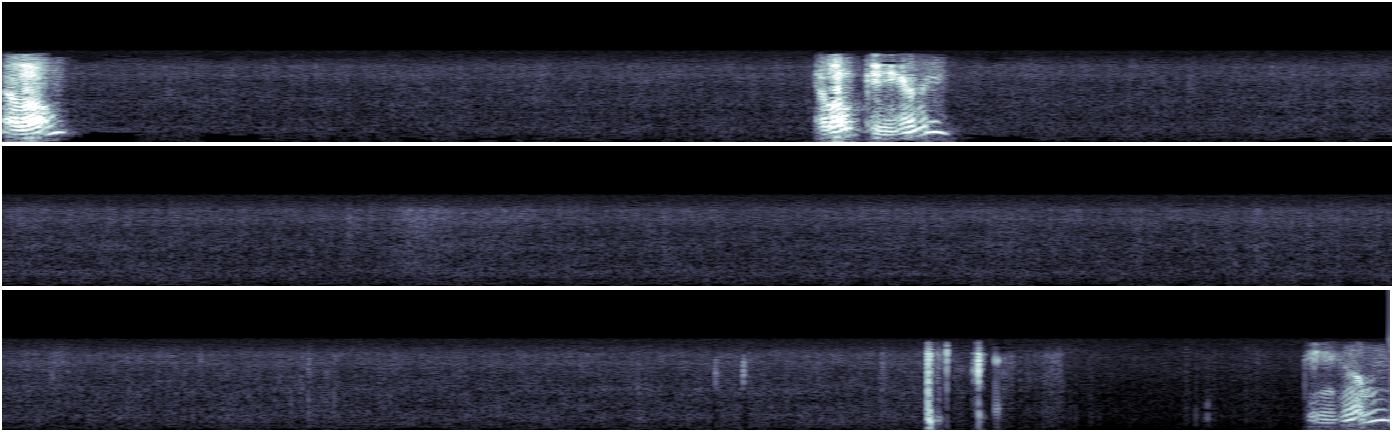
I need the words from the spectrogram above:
Hello? Hello, can you hear me? Can you hear me?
